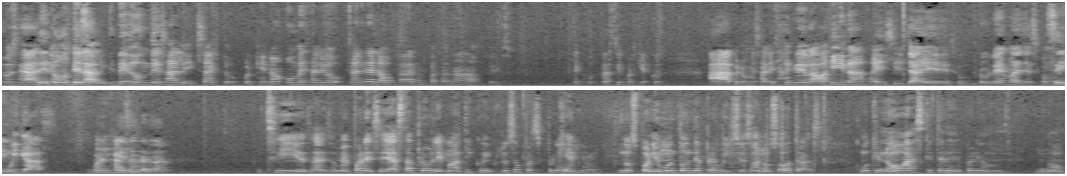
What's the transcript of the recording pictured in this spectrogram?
o sea, ¿De digamos, dónde de, la- sale? de dónde sale, exacto, ¿por qué no? O me salió sangre de la boca, ah, no pasa nada, pues te cortaste cualquier cosa. Ah, pero me sale sangre de la vagina, ahí sí ya es un problema, ya es como, Sí. uy, gas. Eso es verdad. Sí, o sea, eso me parece hasta problemático, incluso pues porque Obvio. nos pone un montón de prejuicios a nosotras. Como que no, es que tener periodo, no,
